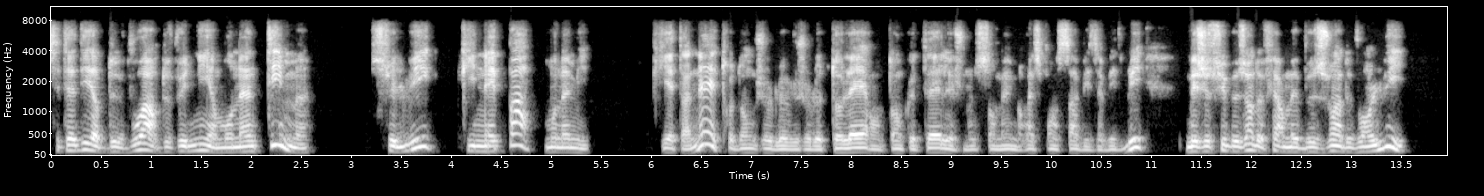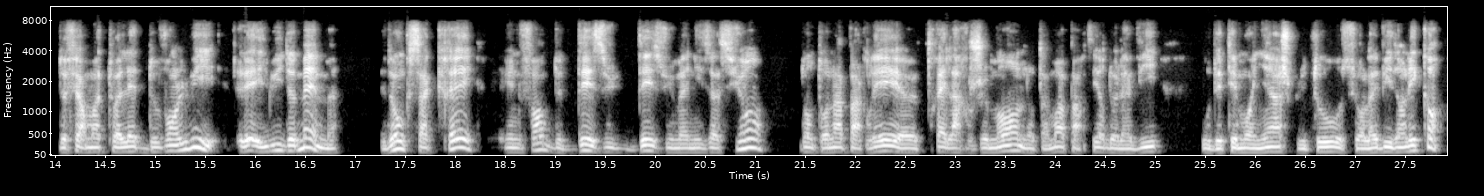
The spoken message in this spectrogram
c'est-à-dire de voir devenir mon intime celui qui n'est pas mon ami, qui est un être, donc je le, tolère en tant que tel et je me sens même responsable vis-à-vis de lui, mais je suis besoin de faire mes besoins devant lui, de faire ma toilette devant lui, et lui de même. Et donc ça crée une forme de déshumanisation dont on a parlé euh, très largement, notamment à partir de la vie ou des témoignages plutôt sur la vie dans les camps.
